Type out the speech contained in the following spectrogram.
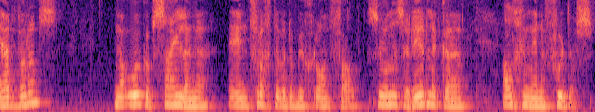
aardwurms, maar ook op saailinge en vrugte wat op die grond val. So hulle is redelike algemene voeders.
